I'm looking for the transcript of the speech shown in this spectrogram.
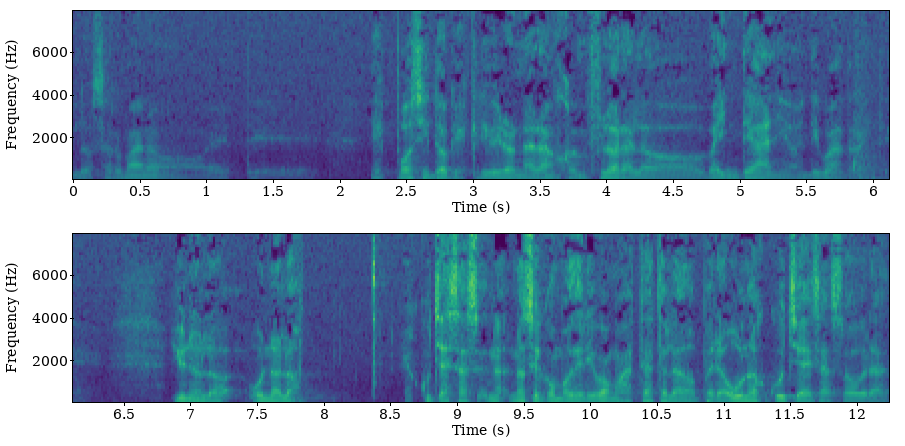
los hermanos Espósito que escribieron Naranjo en Flor a los 20 años, 24. Y uno, lo, uno los escucha esas, no, sé cómo derivamos hasta este lado, pero uno escucha esas obras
